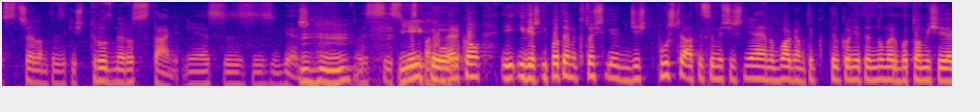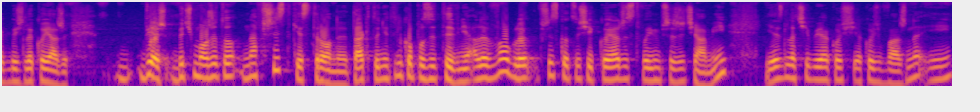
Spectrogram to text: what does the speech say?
strzelam, to jest jakieś trudne rozstanie, nie? Z, z, wiesz, mm -hmm. z, z, partnerką I, i wiesz, i potem ktoś gdzieś puszcza, a ty sobie myślisz, nie, no błagam, ty, tylko nie ten numer, bo to mi się jakby źle kojarzy. Wiesz, być może to na wszystkie strony, tak, to nie tylko pozytywnie, ale w ogóle wszystko, co się kojarzy z twoimi przeżyciami, jest dla ciebie jakoś, jakoś ważne i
